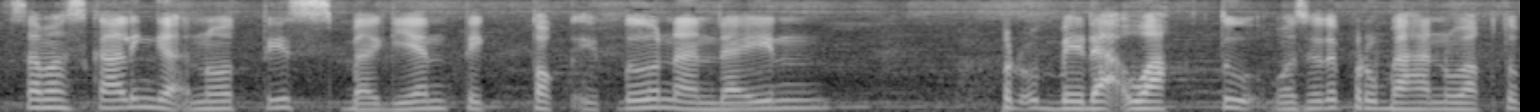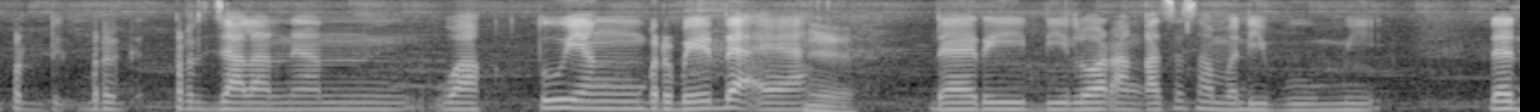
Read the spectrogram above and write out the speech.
sama sekali nggak notice bagian TikTok itu nandain per- beda waktu, maksudnya perubahan waktu per- ber- perjalanan waktu yang berbeda ya Iya. dari di luar angkasa sama di bumi. Dan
